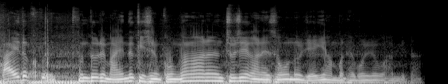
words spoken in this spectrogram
라이더 분들이 많이 느끼시는 건강하는 주제에 관해서 오늘 얘기 한번 해보려고 합니다.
